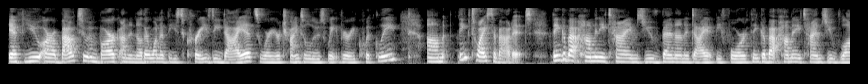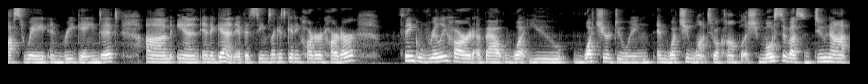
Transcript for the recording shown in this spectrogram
if you are about to embark on another one of these crazy diets where you're trying to lose weight very quickly, um, think twice about it. Think about how many times you've been on a diet before. Think about how many times you've lost weight and regained it. Um, and and again, if it seems like it's getting harder and harder, think really hard about what you what you're doing and what you want to accomplish. Most of us do not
